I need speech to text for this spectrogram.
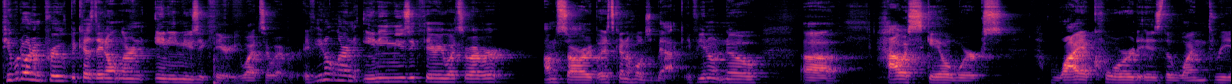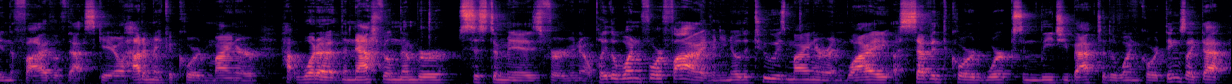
people don't improve because they don't learn any music theory whatsoever. If you don't learn any music theory whatsoever, I'm sorry, but it's going to hold you back. If you don't know uh, how a scale works, why a chord is the one, three, and the five of that scale, how to make a chord minor, how, what a, the Nashville number system is for, you know, play the one, four, five, and you know the two is minor, and why a seventh chord works and leads you back to the one chord, things like that.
